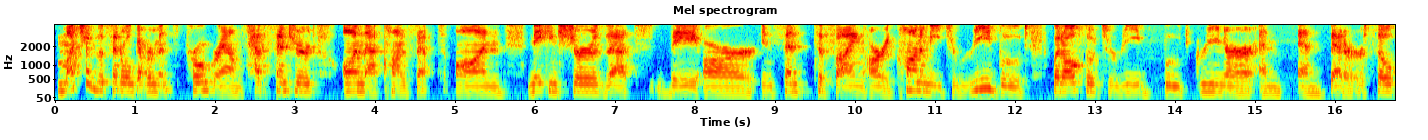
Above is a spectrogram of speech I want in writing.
much of the federal government's programs have centered on that concept, on making sure that they are incentivizing our economy to reboot, but also to reboot greener and and better. So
